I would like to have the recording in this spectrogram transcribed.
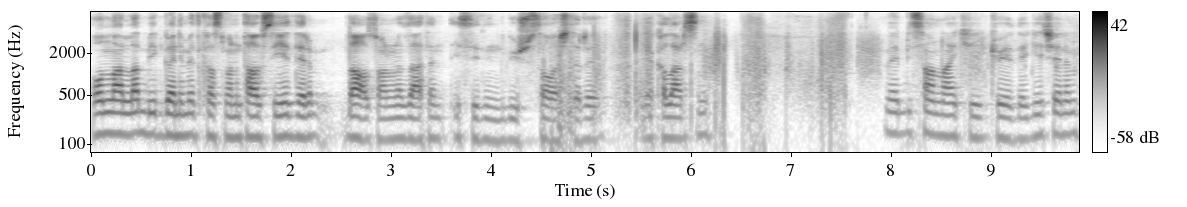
Onlarla bir ganimet kasmanı tavsiye ederim. Daha sonra zaten istediğin güçlü savaşları yakalarsın. Ve bir sonraki köye de geçelim.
